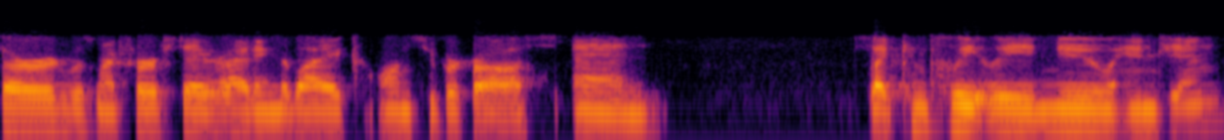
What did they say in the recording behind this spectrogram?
3rd was my first day riding the bike on Supercross, and like completely new engine.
